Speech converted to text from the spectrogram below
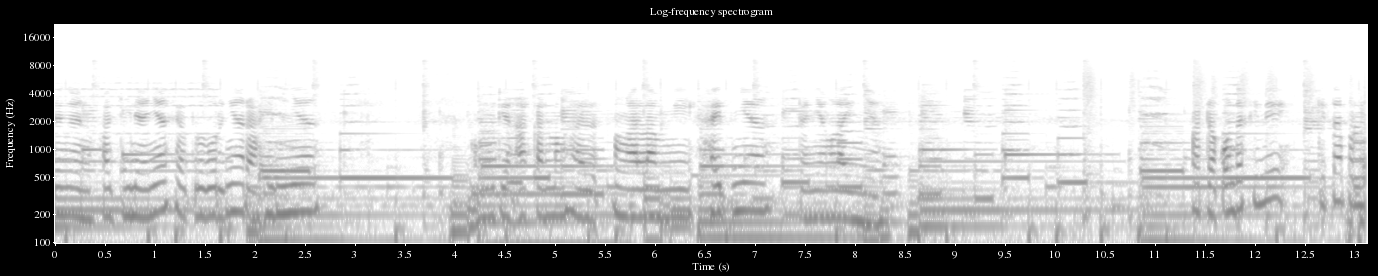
dengan vaginanya, sel telurnya, rahimnya, kemudian akan mengalami haidnya dan yang lainnya pada konteks ini kita perlu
